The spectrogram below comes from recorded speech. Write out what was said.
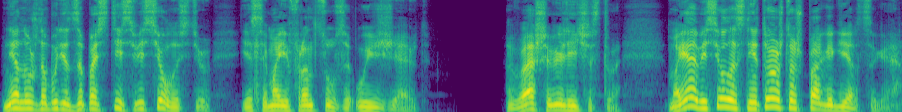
«Мне нужно будет запастись веселостью, если мои французы уезжают». «Ваше Величество, моя веселость не то, что шпага герцога.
